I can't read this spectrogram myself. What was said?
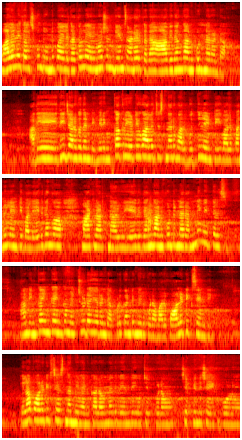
వాళ్ళనే తలుచుకుంటూ ఉండిపోయాలి. గతంలో ఎమోషన్ గేమ్స్ ఆడారు కదా ఆ విధంగా అనుకుంటున్నారంట. అదేది జరగదండి. మీరు ఇంకా క్రియేటివ్గా ఆలోచిస్తున్నారు. వాళ్ళ బుద్ధులు ఏంటి వాళ్ళ పనులు ఏంటి వాళ్ళు ఏ విధంగా మాట్లాడుతున్నారు? ఏ విధంగా అనుకుంటున్నారు? అన్నీ మీకు తెలుసు. అండ్ ఇంకా ఇంకా ఇంకా మెచ్యూర్డ్ అయ్యారండి. అప్పటికంటే మీరు కూడా. వాళ్ళ పాలిటిక్స్ ఏంటి? ఎలా పాలిటిక్స్ చేస్తున్నారు మీ వెనకాల? ఉన్నది లేనిది చెప్పడం చెప్పింది చేయకపోవడం.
